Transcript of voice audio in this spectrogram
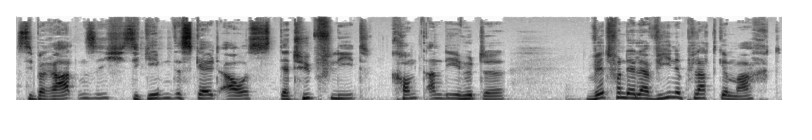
sie beraten sich, sie geben das Geld aus, der Typ flieht, kommt an die Hütte, wird von der Lawine platt gemacht,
